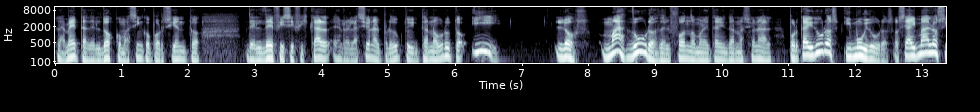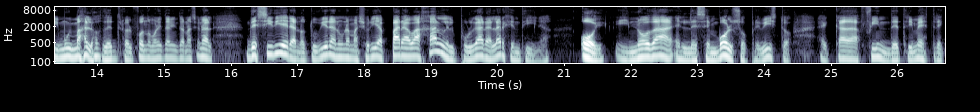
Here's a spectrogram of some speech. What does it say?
la meta del 2,5% del déficit fiscal en relación al Producto Interno Bruto y los más duros del Fondo Monetario Internacional, porque hay duros y muy duros, o sea, hay malos y muy malos dentro del Fondo Monetario Internacional, decidieran o tuvieran una mayoría para bajarle el pulgar a la Argentina, hoy, y no da el desembolso previsto cada fin de trimestre,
